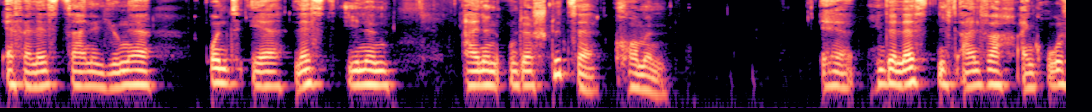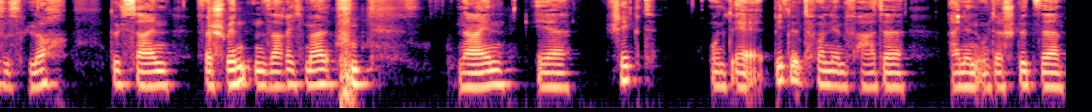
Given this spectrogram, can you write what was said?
er verlässt seine Jünger und er lässt ihnen einen Unterstützer kommen. Er hinterlässt nicht einfach ein großes Loch durch sein Verschwinden, sag ich mal. Nein, er schickt und er bittet von dem Vater einen Unterstützer,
